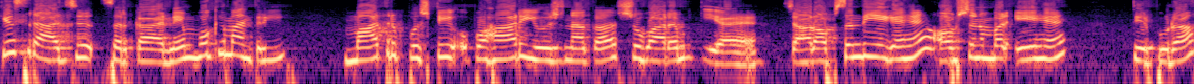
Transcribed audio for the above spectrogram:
किस राज्य सरकार ने मुख्यमंत्री मातृ पुष्टि उपहार योजना का शुभारंभ किया है? चार ऑप्शन दिए गए हैं। ऑप्शन नंबर ए है, त्रिपुरा।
